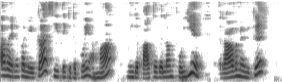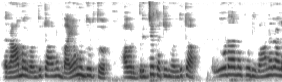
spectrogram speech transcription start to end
அவ என்ன பண்ணிருக்கா சீத்தை கிட்ட போய் அம்மா நீங்க பார்த்ததெல்லாம் பொய் ராவணனுக்கு ராமர் வந்துட்டான்னு பயம் வந்துடுத்து. அவர் பிரிட்ஜை கட்டின்னு வந்துட்டா. ஓடான கூடி வானரால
